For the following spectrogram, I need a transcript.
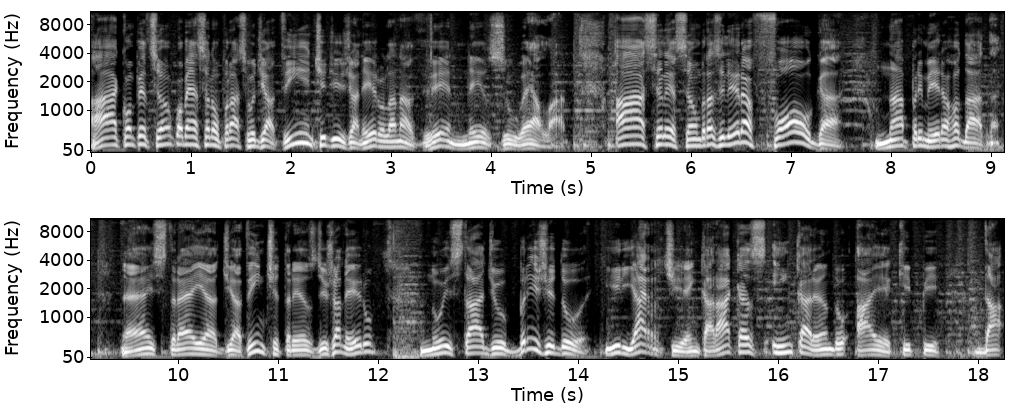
A competição começa no próximo dia 20 de janeiro, lá na Venezuela. A seleção brasileira folga na primeira rodada. Né? Estreia dia 23 de janeiro no estádio Brígido Iriarte, em Caracas, encarando a equipe da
